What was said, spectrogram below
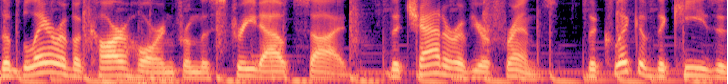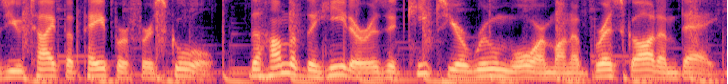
The blare of a car horn from the street outside, the chatter of your friends, the click of the keys as you type a paper for school, the hum of the heater as it keeps your room warm on a brisk autumn day.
